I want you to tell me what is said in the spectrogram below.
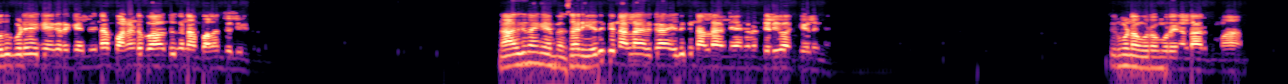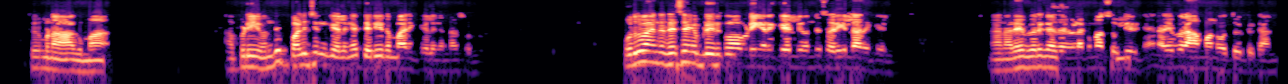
பொதுப்படியா கேட்குற கேள்வினா பன்னெண்டு பாவத்துக்கு நான் பலன் சொல்லிட்டு இருக்கேன். நான் அதுக்கு தான் கேட்பேன் சார் எதுக்கு நல்லா இருக்கா? எதுக்கு நல்லா இல்லையாங்கிற தெளிவாக கேளுங்க. திருமண உறவுமுறை நல்லா இருக்குமா? திருமணம் ஆகுமா? அப்படி வந்து பளிச்சுன்னு கேளுங்க தெரியுற மாதிரி கேளுங்கன்னு தான் சொல்லுவேன். பொதுவாக இந்த திசை எப்படி இருக்கும் அப்படிங்கிற கேள்வி வந்து சரியில்லாத கேள்வி. நான் நிறைய பேருக்கு அதை விளக்கமாக சொல்லியிருக்கேன். நிறைய பேர் ஆமான்னு ஒத்துக்கிட்டு இருக்காங்க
